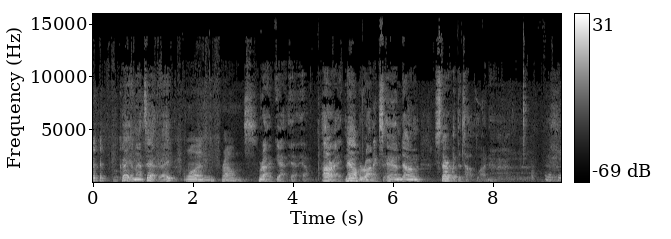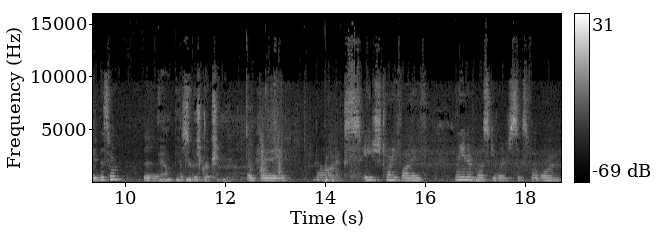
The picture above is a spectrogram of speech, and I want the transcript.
Okay, and that's it, right? one rounds. Right. Yeah, yeah, yeah. All right. Now, Baronix, and um, start with the top line. Okay, this one? The Yeah. Yep. Your description. Okay, Baronix, age 25, lean and muscular, 6 foot 1,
